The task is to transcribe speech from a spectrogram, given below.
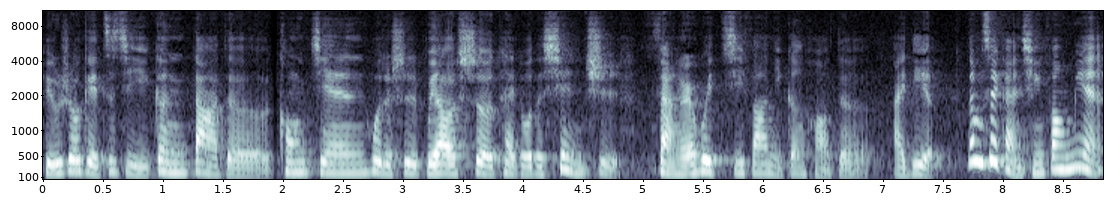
比如说给自己更大的空间，或者是不要设太多的限制，反而会激发你更好的 idea。那么在感情方面，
